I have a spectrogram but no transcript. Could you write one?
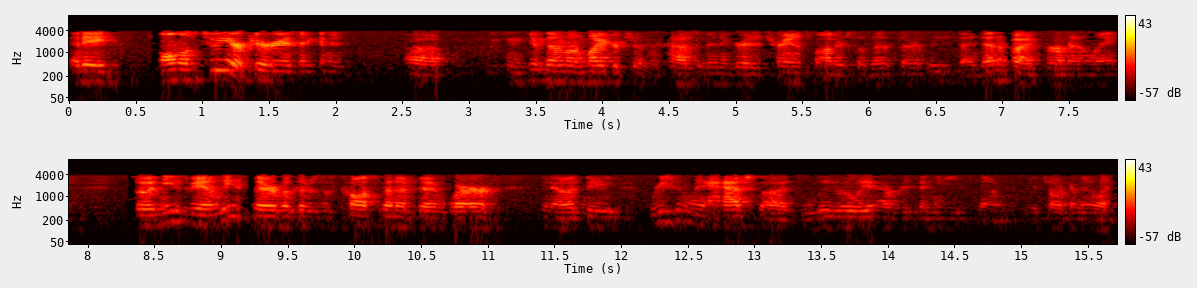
At a almost two-year period, they can, uh, we can give them a microchip, a passive integrated transponder, so that they're at least identified permanently. So it needs to be at least there, but there's this cost benefit where, you know, at the recently hatched size, literally everything eats them. You're talking they're like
